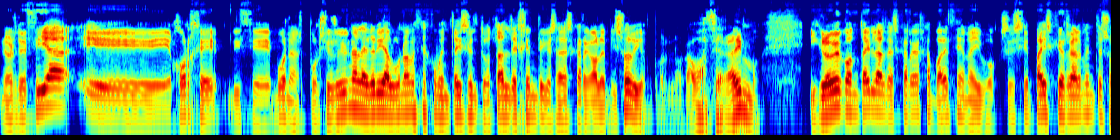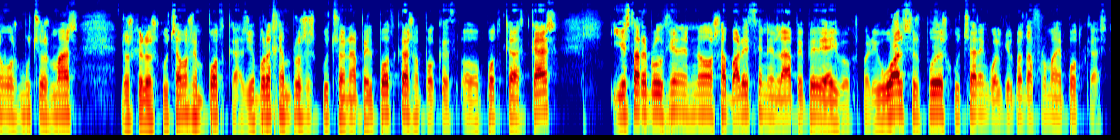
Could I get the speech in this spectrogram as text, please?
Nos decía eh, Jorge, dice, buenas, por si os doy una alegría, alguna vez comentáis el total de gente que se ha descargado el episodio. Pues lo acabo de hacer ahora mismo. Y creo que contáis las descargas que aparecen en iVoox. Que sepáis que realmente somos muchos más los que lo escuchamos en podcast. Yo, por ejemplo, os escucho en Apple Podcast o Podcast, o Podcast Cast y estas reproducciones no os aparecen en la app de iVoox, pero igual se os puede escuchar en cualquier plataforma de podcast.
